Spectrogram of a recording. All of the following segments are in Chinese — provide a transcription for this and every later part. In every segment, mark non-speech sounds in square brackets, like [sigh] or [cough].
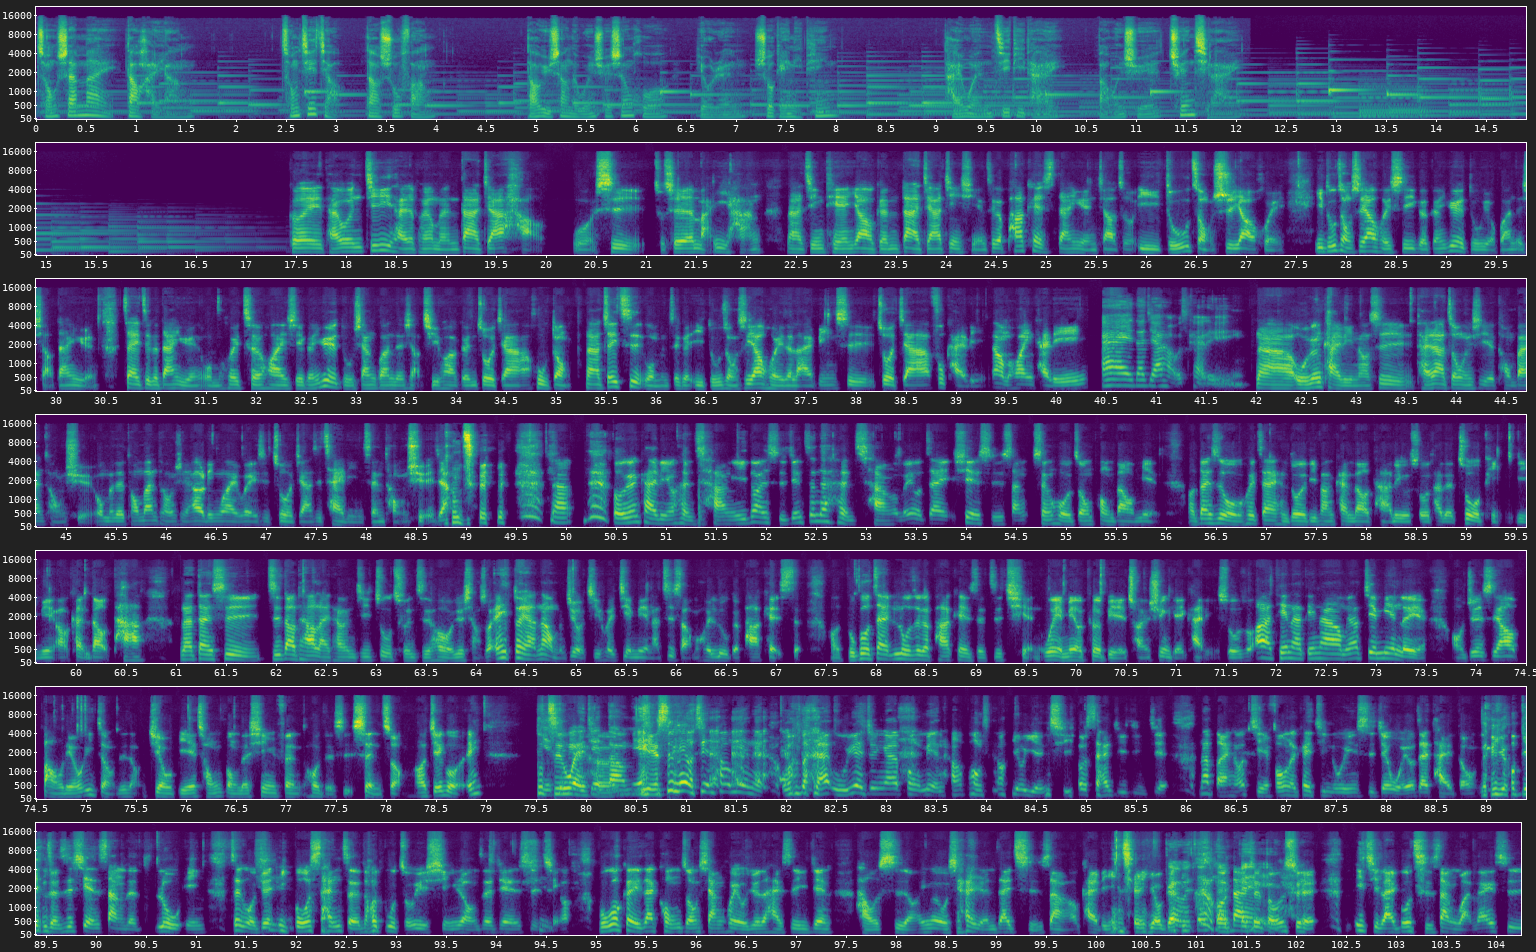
从山脉到海洋，从街角到书房，岛屿上的文学生活，有人说给你听。台文基地台把文学圈起来。各位台文基地台的朋友们，大家好。我是主持人马一航，那今天要跟大家进行这个 podcast 单元叫做“已读总是要回”。已读总是要回是一个跟阅读有关的小单元，在这个单元我们会策划一些跟阅读相关的小计划，跟作家互动。那这次我们这个“已读总是要回”的来宾是作家傅凯琳，那我们欢迎凯琳。嗨，大家好，我是凯琳。那我跟凯琳呢是台大中文系的同班同学，我们的同班同学还有另外一位是作家，是蔡林森同学，这样子。[laughs] 那我跟凯琳有很长一段时间，真的很长，没有在现实生生活中碰到面啊。但是我会在很多的地方看到他，例如说他的作品里面哦看到他。那但是知道他要来台湾基驻村之后，我就想说，哎，对啊，那我们就有机会见面了，至少我们会录个 podcast 哦。不过在录这个 podcast 之前，我也没有特别传讯给凯琳说说啊，天哪天哪，我们要见面了耶！我觉得是要保留一种这种久别重逢的兴奋或者是慎重哦。结果哎。不知为何，也是没有见 [laughs] 到面的。我们本来五月就应该碰面，然后碰到又延期，又三级警戒。那本来要解封了，可以进录音室，结果我又在台东，那 [laughs] 又变成是线上的录音。这个我觉得一波三折都不足以形容这件事情哦。不过可以在空中相会，我觉得还是一件好事哦。因为我现在人在池上，然后凯琳以前有跟我大学同学一起来过池上玩，那一次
